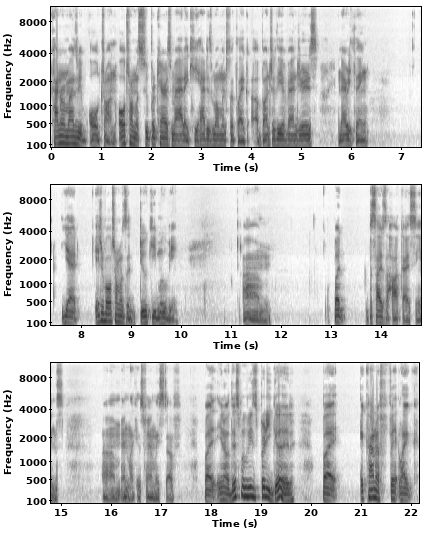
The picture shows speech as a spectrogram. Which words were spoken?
kind of reminds me of Ultron. Ultron was super charismatic. He had his moments with like a bunch of the Avengers and everything Yet Age of Ultron was a dookie movie. Um, but besides the Hawkeye scenes um, and like his family stuff, but you know this movie's pretty good. But it kind of fit like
